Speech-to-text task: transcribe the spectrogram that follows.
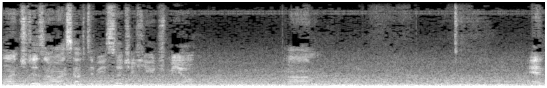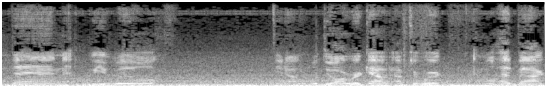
lunch doesn't always have to be such a huge meal. Um, and then we will, you know, we'll do our workout after work, and we'll head back.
